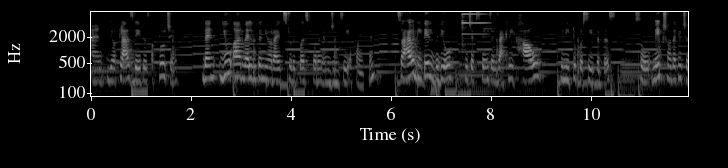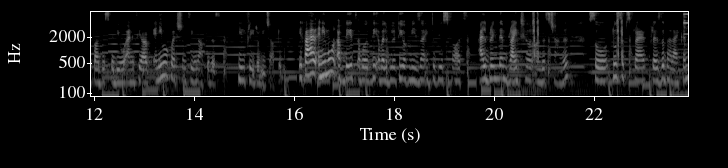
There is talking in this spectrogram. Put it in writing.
and your class date is approaching, then you are well within your rights to request for an emergency appointment. So I have a detailed video which explains exactly how you need to proceed with this. So make sure that you check out this video and if you have any more questions even after this, feel free to reach out to me. If I have any more updates about the availability of visa interview slots, I'll bring them right here on this channel. So do subscribe, press the bell icon.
